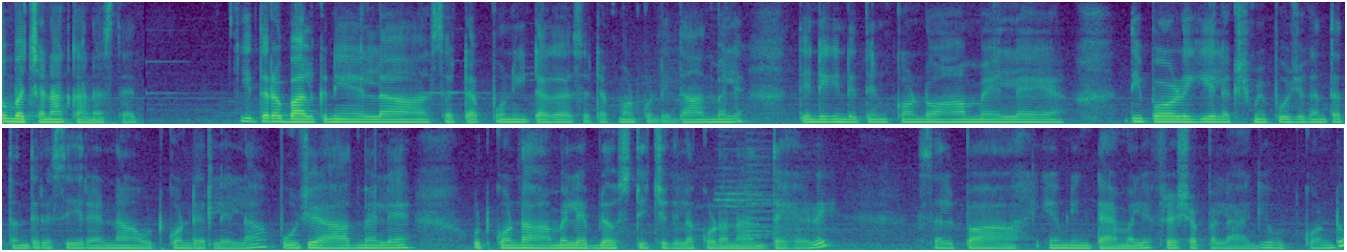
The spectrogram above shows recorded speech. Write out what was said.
ತುಂಬ ಚೆನ್ನಾಗಿ ಕಾಣಿಸ್ತಾ ಇತ್ತು. ಈ ಥರ ಬಾಲ್ಕನಿ ಎಲ್ಲ ಸೆಟಪ್ಪು, ನೀಟಾಗಿ ಸೆಟಪ್ ಮಾಡ್ಕೊಂಡಿದ್ದೆ. ಆದಮೇಲೆ ತಿಂಡಿ ಗಿಂಡಿ ತಿಂದ್ಕೊಂಡು ಆಮೇಲೆ ದೀಪಾವಳಿಗೆ ಲಕ್ಷ್ಮೀ ಪೂಜೆಗಂತ ತಂದಿರೋ ಸೀರೆಯನ್ನು ಉಟ್ಕೊಂಡಿರಲಿಲ್ಲ. ಪೂಜೆ ಆದಮೇಲೆ ಉಟ್ಕೊಂಡು ಆಮೇಲೆ ಬ್ಲೌಸ್ ಸ್ಟಿಚ್ಗೆಲ್ಲ ಕೊಡೋಣ ಅಂತ ಹೇಳಿ ಸ್ವಲ್ಪ ಈವ್ನಿಂಗ್ ಟೈಮಲ್ಲಿ ಫ್ರೆಶ್ ಅಪ್ ಎಲ್ಲ ಆಗಿ ಉಟ್ಕೊಂಡು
